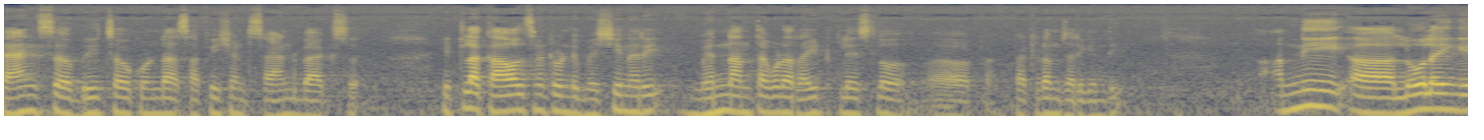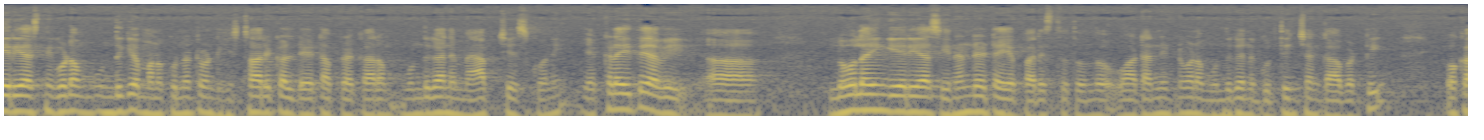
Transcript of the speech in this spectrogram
ట్యాంక్స్ బ్రీచ్ అవ్వకుండా సఫిషియంట్ శాండ్ బ్యాగ్స్ ఇట్లా కావాల్సినటువంటి మెషినరీ మెన్ అంతా కూడా రైట్ ప్లేస్లో పెట్టడం జరిగింది. అన్ని లో లయింగ్ ఏరియాస్ని కూడా ముందుగా మనకున్నటువంటి హిస్టారికల్ డేటా ప్రకారం ముందుగానే మ్యాప్ చేసుకొని ఎక్కడైతే అవి లో లయింగ్ ఏరియాస్ ఇనండేట్ అయ్యే పరిస్థితి ఉందో వాటన్నిటిని కూడా ముందుగానే గుర్తించాం కాబట్టి ఒక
